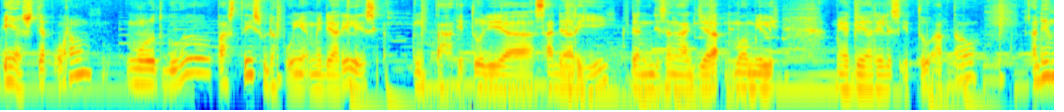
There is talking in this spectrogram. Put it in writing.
iya setiap orang menurut gue pasti sudah punya media rilis. Entah itu dia sadari dan disengaja memilih media rilis itu atau ada yang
